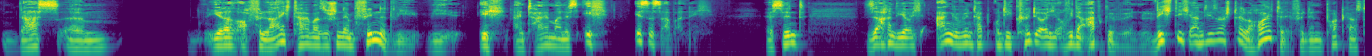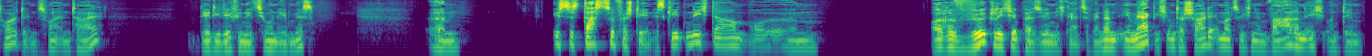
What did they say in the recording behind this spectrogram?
dass ähm, ihr das auch vielleicht teilweise schon empfindet wie, wie ich, ein Teil meines Ich, ist es aber nicht. Es sind Sachen, die ihr euch angewöhnt habt und die könnt ihr euch auch wieder abgewöhnen. Wichtig an dieser Stelle heute, für den Podcast heute im zweiten Teil, der die Definition eben ist, ähm, ist es das zu verstehen. Es geht nicht darum, ähm, eure wirkliche Persönlichkeit zu verändern. Ihr merkt, ich unterscheide immer zwischen dem wahren Ich und dem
